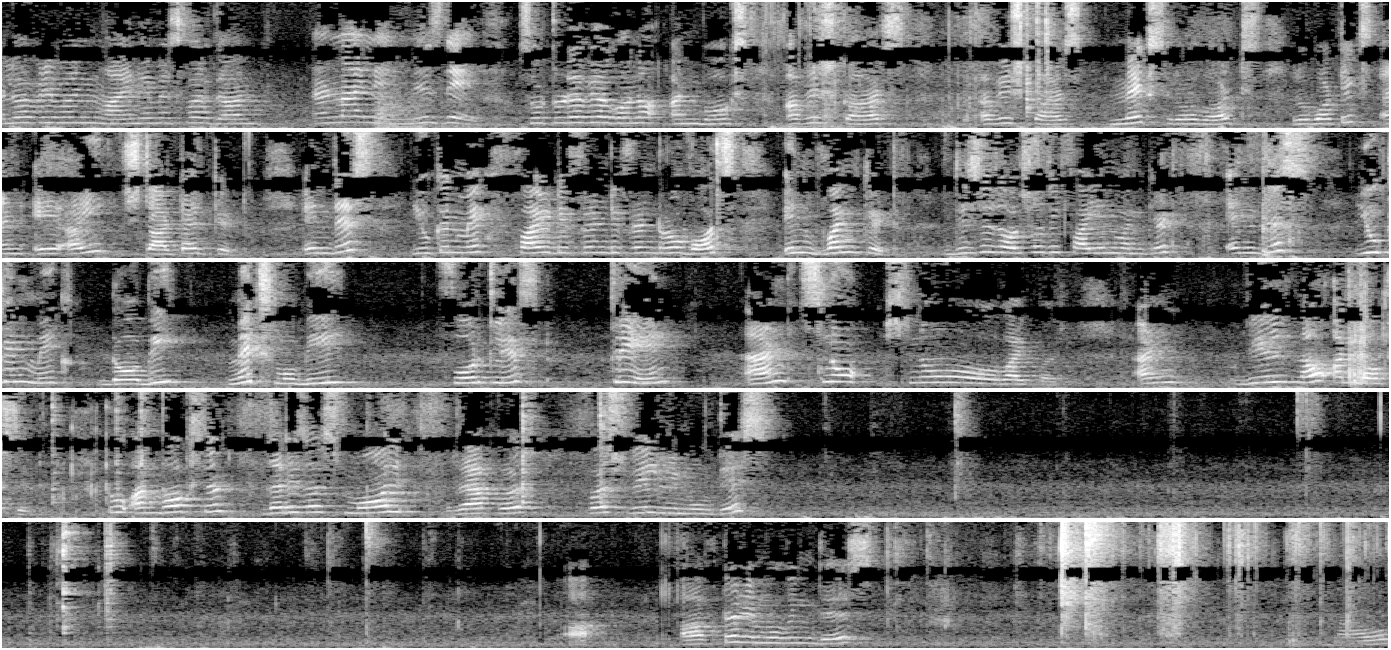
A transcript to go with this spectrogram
Hello everyone, my name is Vardhan. And my name is Dev. So today we are gonna unbox Avishkaar's, Avishkaar's MeX Robots, Robotics and AI Starter Kit. In this, you can make five different different robots in one kit. This is also the five in one kit. In this, you can make Dobby, MeX Mobile, Forklift, Crane, and Snow Snow Viper. And we'll now unbox it. To unbox it, there is a small wrapper. First, we'll remove this. After removing this, now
